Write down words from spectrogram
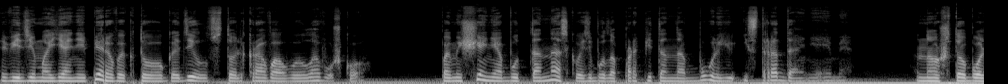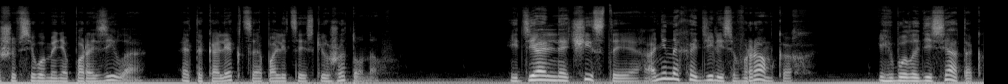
Видимо, я не первый, кто угодил в столь кровавую ловушку. Помещение будто насквозь было пропитано болью и страданиями. Но что больше всего меня поразило, это коллекция полицейских жетонов – Идеально чистые, они находились в рамках. Их было десяток,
